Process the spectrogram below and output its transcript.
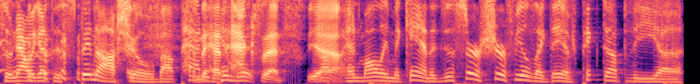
So now we got this spin-off show about Paddy And they had Pimblett accents. Yeah. and Molly McCann. It just sure sure feels like they have picked up the. Uh,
